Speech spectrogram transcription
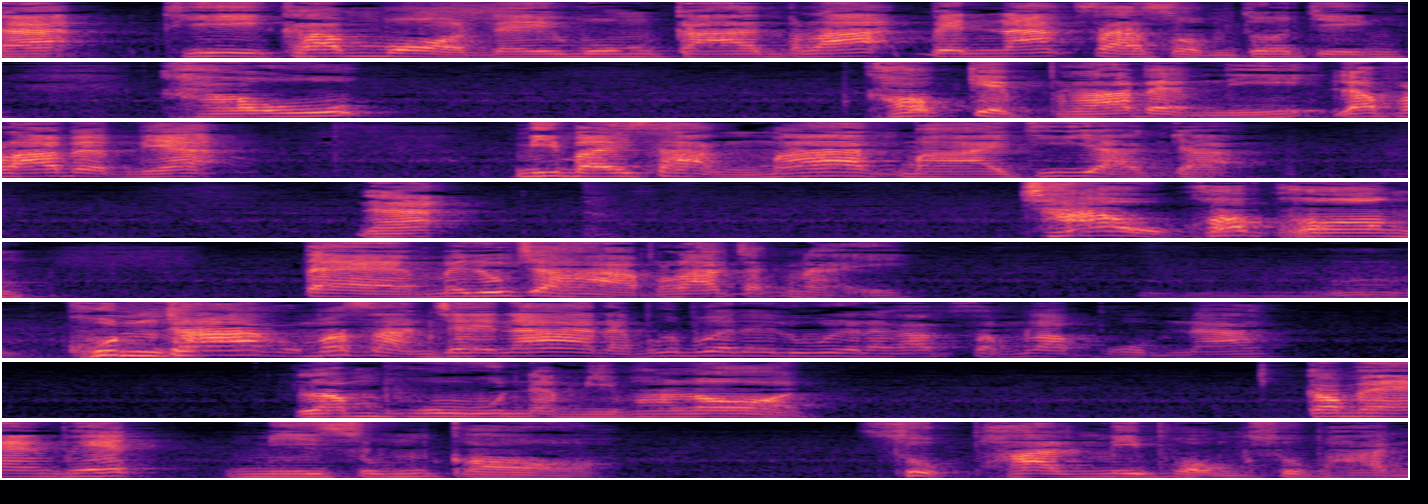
นะที่คำวอดในวงการพระเป็นนักสะสมตัวจริงเขาเขาเก็บพระแบบนี้ แล้วพระแบบเนี้ย มีใบสั่งมากมายที่อยากจะ นะ เช่าครอบครอง แต่ไม่รู้จะหาพระจากไหนอืมคุณค่าของพระสันชัยนาทนะเพื่อนๆให้รู้เลยนะครับสำหรับผมนะลำพูนเนี่ยมีพระรอดกำแพงเพชรมีซุ้มกอ สุพรรณมีผงสุพรรณ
